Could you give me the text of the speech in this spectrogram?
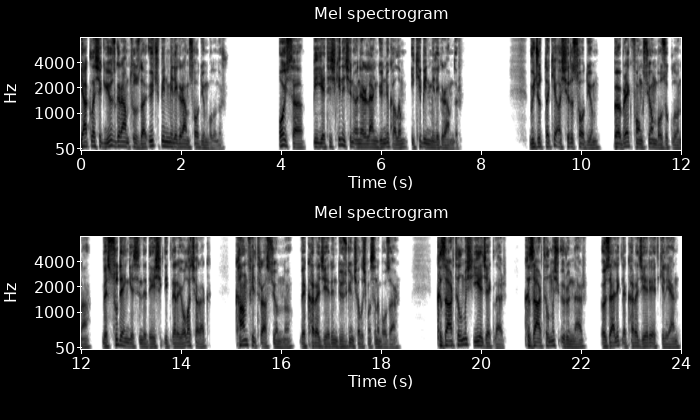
Yaklaşık 100 gram tuzda 3000 miligram sodyum bulunur. Oysa bir yetişkin için önerilen günlük alım 2000 miligramdır. Vücuttaki aşırı sodyum, böbrek fonksiyon bozukluğuna ve su dengesinde değişikliklere yol açarak kan filtrasyonunu ve karaciğerin düzgün çalışmasını bozar. Kızartılmış yiyecekler, kızartılmış ürünler özellikle karaciğeri etkileyen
